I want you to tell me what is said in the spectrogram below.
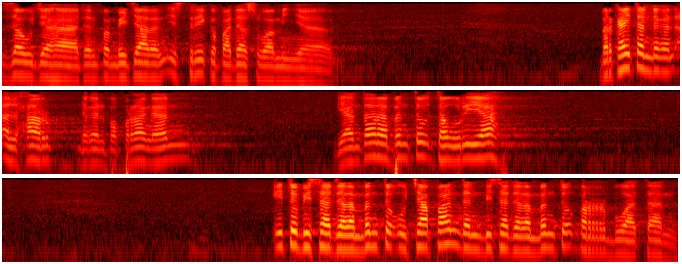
zaujaha dan pembicaraan istri kepada suaminya. Berkaitan dengan al-harb dengan peperangan di antara bentuk tauriyah itu bisa dalam bentuk ucapan dan bisa dalam bentuk perbuatan.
